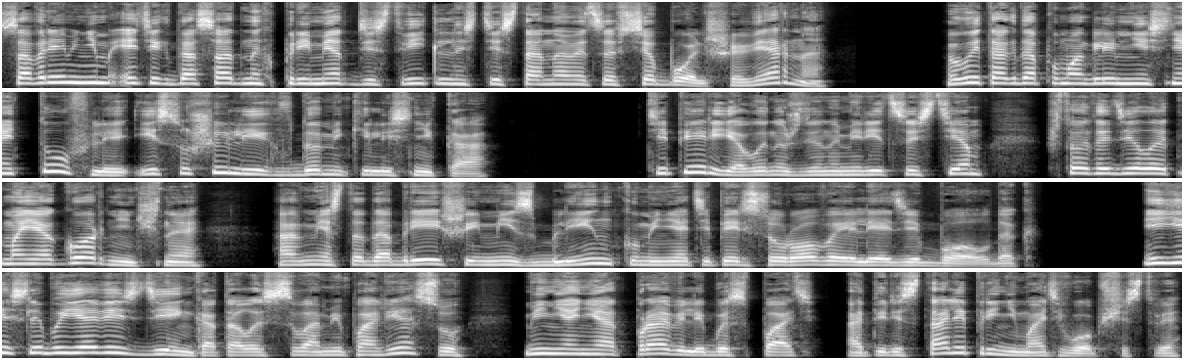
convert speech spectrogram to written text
Со временем этих досадных примет действительности становится все больше, верно? Вы тогда помогли мне снять туфли и сушили их в домике лесника. Теперь я вынуждена мириться с тем, что это делает моя горничная, а вместо добрейшей мисс Блинк у меня теперь суровая леди Болдок. И если бы я весь день каталась с вами по лесу, меня не отправили бы спать, а перестали принимать в обществе.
